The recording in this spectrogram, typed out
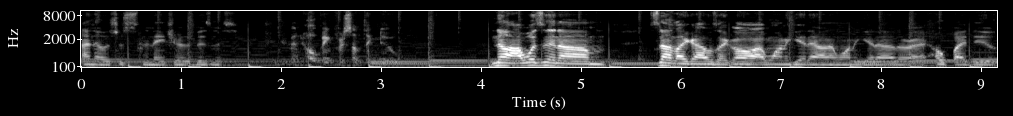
I know it's just the nature of the business. You've been hoping for something new. No, I wasn't. Um, it's not like I was like, oh, I want to get out, I want to get out, or I hope I do.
